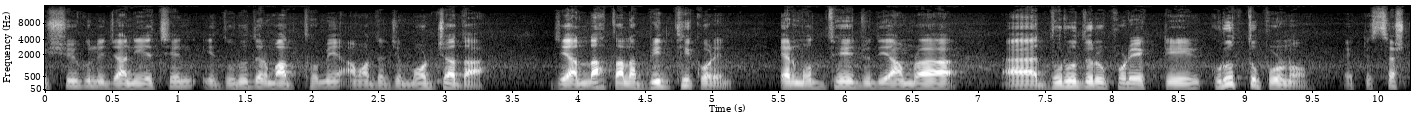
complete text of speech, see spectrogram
বিষয়গুলি জানিয়েছেন, এই দুরুদের মাধ্যমে আমাদের যে মর্যাদা যে আল্লাহ তালা বৃদ্ধি করেন, এর মধ্যে যদি আমরা দুরুদের উপরে একটি গুরুত্বপূর্ণ একটি শ্রেষ্ঠ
